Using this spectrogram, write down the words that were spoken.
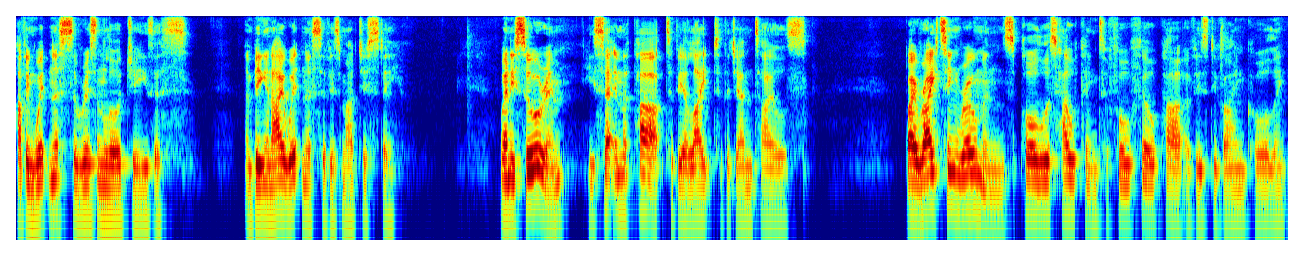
having witnessed the risen Lord Jesus and being an eyewitness of his majesty. When he saw him, he set him apart to be a light to the Gentiles. By writing Romans, Paul was helping to fulfill part of his divine calling.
